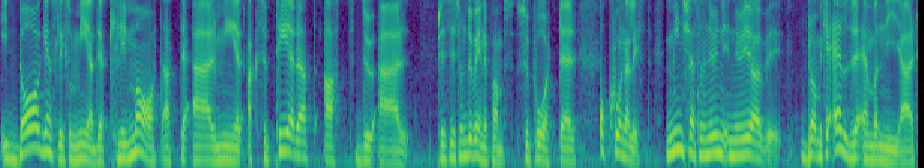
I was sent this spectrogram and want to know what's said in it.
i dagens liksom mediaklimat att det är mer accepterat att du är precis som du var inne på Amps, supporter och journalist. Min känsla, nu, nu är jag bra mycket äldre än vad ni är,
